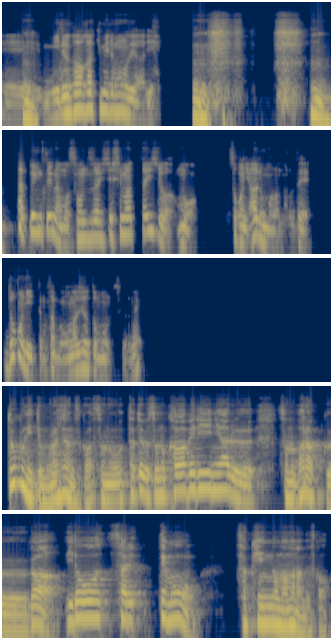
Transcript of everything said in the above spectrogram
えうん。ー見る側が決めるものであり、うん。うん。作品というのはもう存在してしまった以上、もうそこにあるものなので、どこに行っても多分同じだと思うんですよね。どこに行っても同じなんですか？その、例えばその川べりにあるそのバはい。ラックが移動されても、作品のままなんですか？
